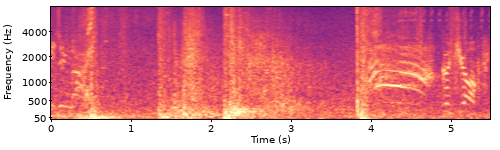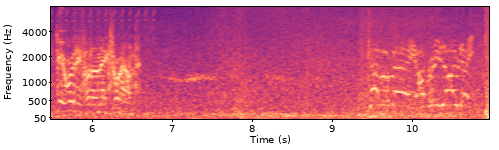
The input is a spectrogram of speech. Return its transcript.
Changing back! Ah! Good job. Get ready for the next round. Cover me! I'm reloading!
